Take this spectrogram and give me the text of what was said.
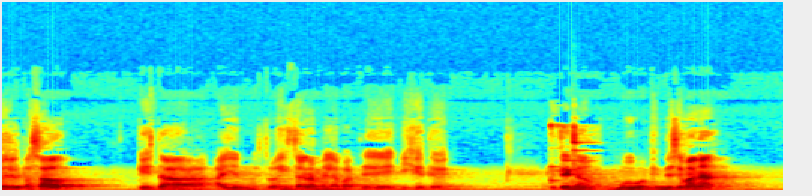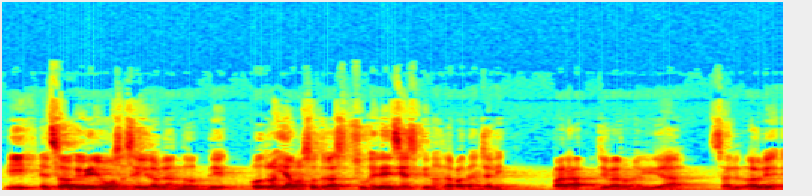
ver el pasado, que está ahí en nuestro Instagram en la parte de IGTV. Que tengan muy buen fin de semana y el sábado que viene vamos a seguir hablando de otros llamas, otras sugerencias que nos da Patanjali para llevar una vida saludable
